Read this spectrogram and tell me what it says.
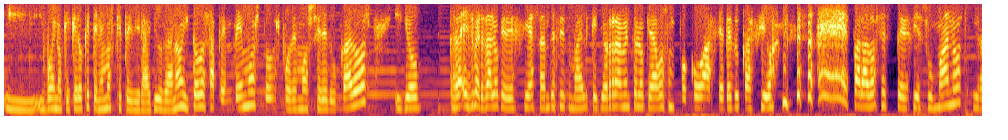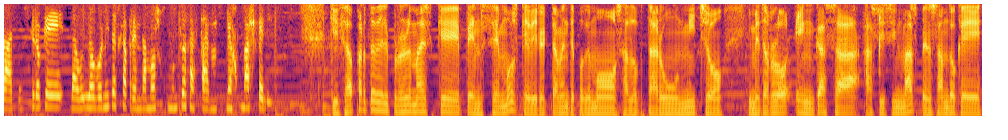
Y, y bueno, que creo que tenemos que pedir ayuda, ¿no? Y todos aprendemos, todos podemos ser educados y yo es verdad lo que decías antes, Ismael, que yo realmente lo que hago es un poco hacer educación para dos especies, humanos y gatos. Creo que lo bonito es que aprendamos juntos a estar más felices. Quizá parte del problema es que pensemos que directamente podemos adoptar un nicho y meterlo en casa así sin más, pensando que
